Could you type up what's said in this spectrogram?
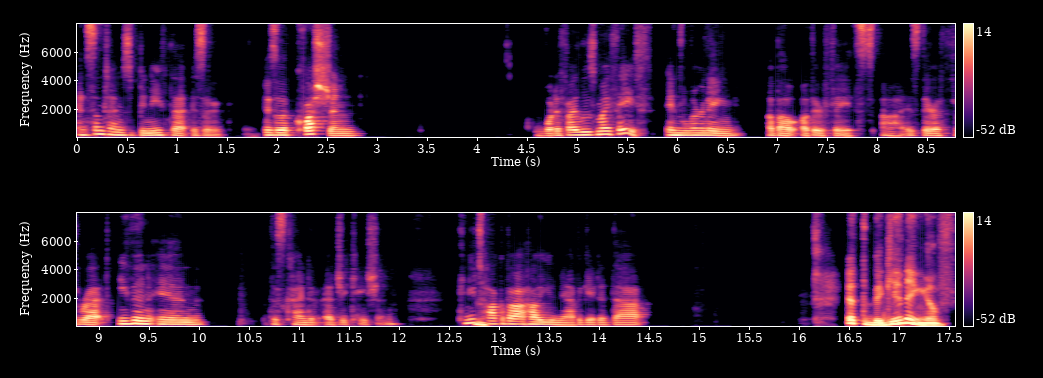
And sometimes beneath that is a is a question: What if I lose my faith in learning about other faiths? Uh, is there a threat even in this kind of education? Can you mm-hmm. talk about how you navigated that at the beginning of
